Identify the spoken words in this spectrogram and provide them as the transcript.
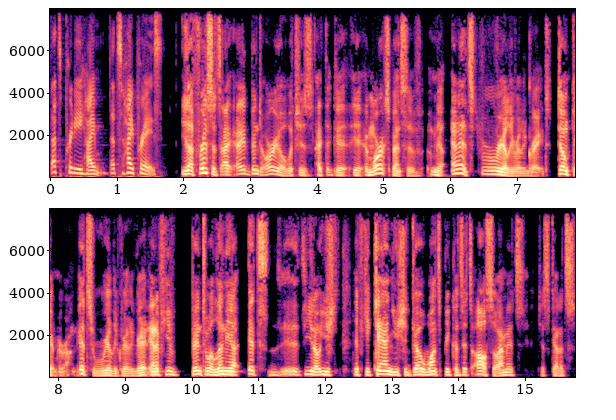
that's pretty high. That's high praise. You know, for instance, I, I had been to Oriole, which is, I think, a, a, more expensive meal, and it's really, really great. Don't get me wrong; it's really, really great. And if you've been to Alinea, it's, it's you know, you sh- if you can, you should go once because it's also, I mean, it's just got its,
